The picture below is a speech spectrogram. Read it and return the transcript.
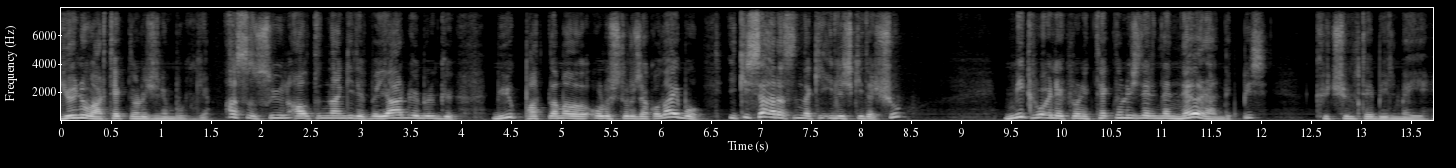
yönü var teknolojinin bugünkü. Asıl suyun altından gidip ve yarın öbür gün büyük patlamalar oluşturacak olay bu. İkisi arasındaki ilişki de şu. Mikroelektronik teknolojilerinden ne öğrendik biz? Küçültebilmeyi.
